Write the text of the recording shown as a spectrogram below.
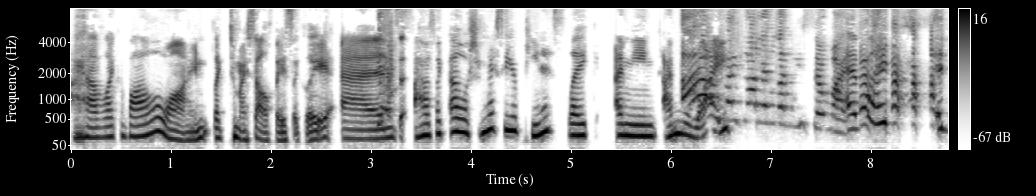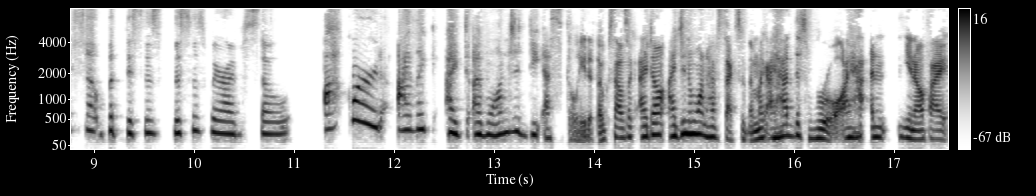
I have like a bottle of wine, like to myself basically. And Yes. I was like, oh, shouldn't I see your penis? Like, I mean, I'm your Oh wife. my god, I love you so much. And like, it's so, but this is, this is where I'm so awkward. I like, I, I wanted to de-escalate it though. Cause I was like, I don't, I didn't want to have sex with him. Like I had this rule. I had, and you know, if I,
